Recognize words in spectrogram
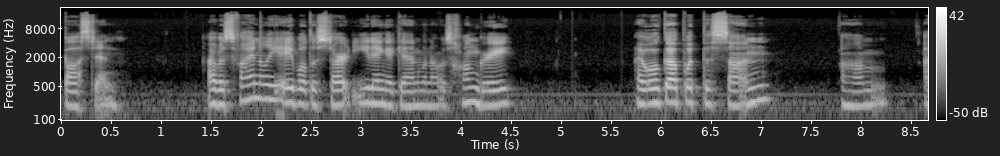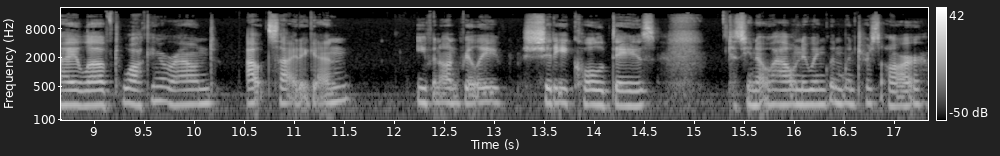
Boston. I was finally able to start eating again when I was hungry. I woke up with the sun. Um, I loved walking around outside again, even on really shitty cold days, because you know how New England winters are.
